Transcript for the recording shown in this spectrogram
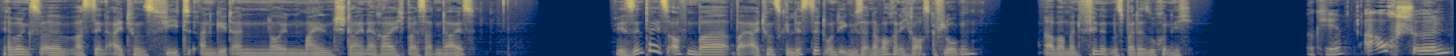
Wir haben übrigens, äh, was den iTunes-Feed angeht, einen neuen Meilenstein erreicht bei Sudden Dice. Wir sind da jetzt offenbar bei iTunes gelistet und irgendwie seit einer Woche nicht rausgeflogen, aber man findet uns bei der Suche nicht. Okay. Auch schön.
